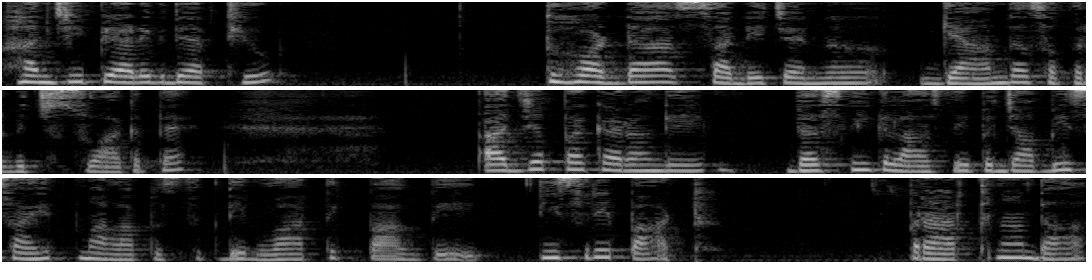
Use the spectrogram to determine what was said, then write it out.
ਹਾਂਜੀ, ਪਿਆਰੇ ਵਿਦਿਆਰਥੀਓ, ਤੁਹਾਡਾ ਸਾਡੇ ਚੈਨਲ ਗਿਆਨ ਦਾ ਸਫ਼ਰ ਵਿੱਚ ਸਵਾਗਤ ਹੈ। ਅੱਜ ਆਪਾਂ ਕਰਾਂਗੇ 10ਵੀਂ ਕਲਾਸ ਦੇ ਪੰਜਾਬੀ ਸਾਹਿਤ ਮਾਲਾ ਪੁਸਤਕ ਦੇ ਵਾਰਤਿਕ ਭਾਗ ਦੇ ਤੀਸਰੇ ਪਾਠ, ਪ੍ਰਾਰਥਨਾ ਦਾ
